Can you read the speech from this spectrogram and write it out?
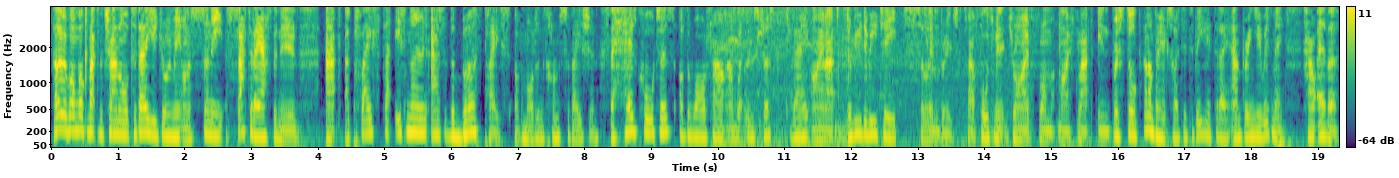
Hello everyone, welcome back to the channel. Today you join me on a sunny Saturday afternoon at a place that is known as the birthplace of modern conservation. It's the headquarters of the Wildfowl and Wetlands Trust. Today I am at WWT Slimbridge. It's about a 40 minute drive from my flat in Bristol and I'm very excited to be here today and bring you with me. However,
